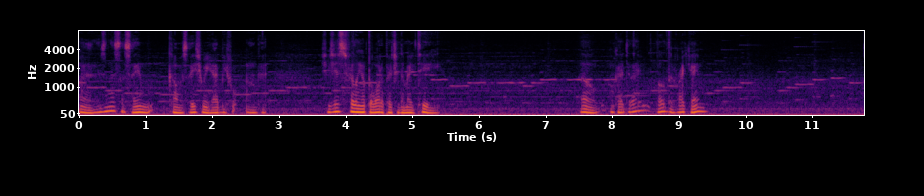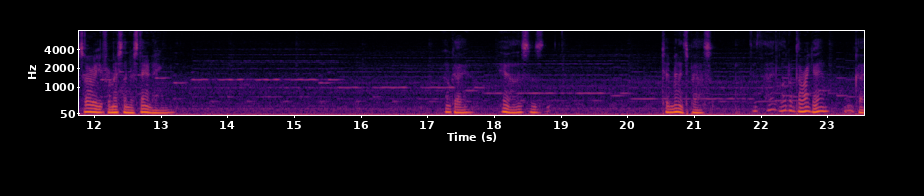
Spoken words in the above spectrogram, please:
Uh, isn't this the same conversation we had before? Okay. She's just filling up the water pitcher to make tea. Oh, okay. Did I load the right game? Sorry for misunderstanding. Okay. Yeah, this is... Ten minutes pass. Did I load up the right game? Okay.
